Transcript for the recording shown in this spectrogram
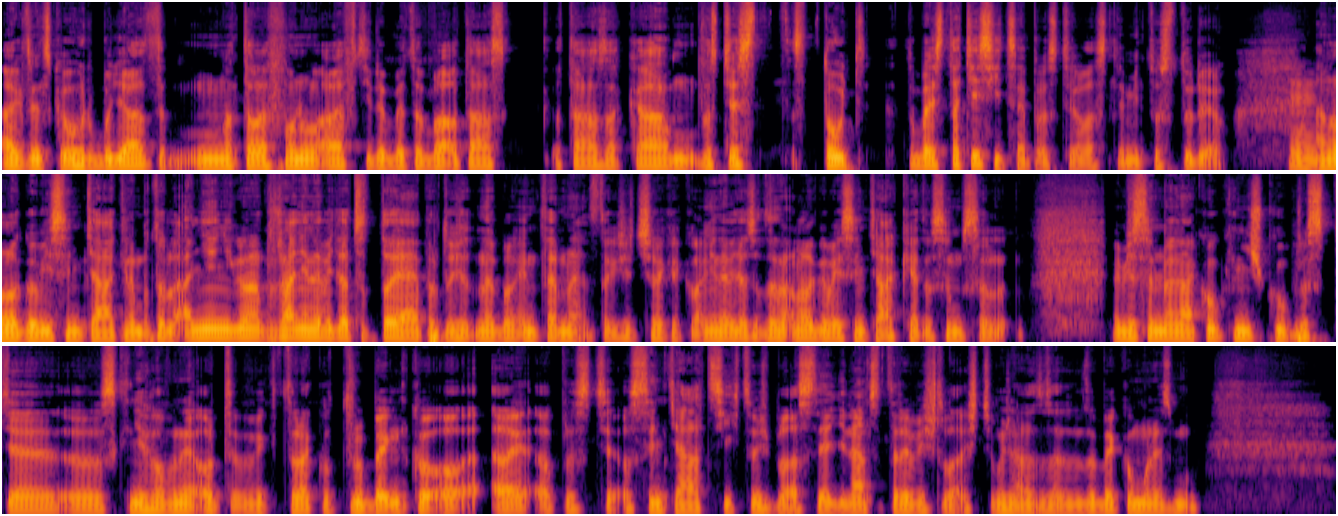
elektronickou hudbu dělat na telefonu, ale v té době to byla otázka, otázka prostě s, s tou to byly sta tisíce prostě vlastně mít to studio. Hmm. Analogový synťák, nebo tohle. Ani nikdo pořádně nevěděl, co to je, protože to nebyl internet, takže člověk jako ani nevěděl, co ten analogový synťák je. To jsem musel, vím, že jsem měl nějakou knížku prostě eh, z knihovny od Viktora Kotrubenko o, o, prostě o synťácích, což byla asi jediná, co tady vyšlo, ještě možná v době komunismu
